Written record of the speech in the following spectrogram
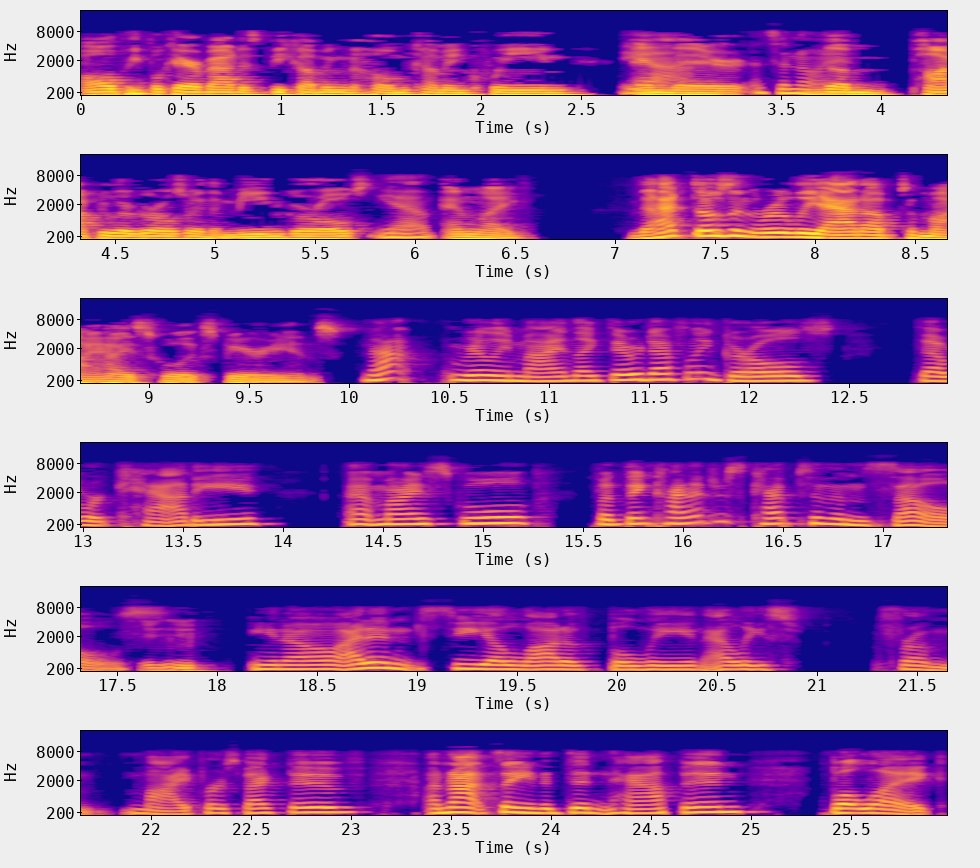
all people care about is becoming the homecoming queen, Yeah, and they're the popular girls are the mean girls, Yeah. and like that doesn't really add up to my high school experience. Not really mine. Like there were definitely girls that were catty at my school, but they kind of just kept to themselves. Mhm. You know, I didn't see a lot of bullying, at least from my perspective. I'm not saying it didn't happen, but like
